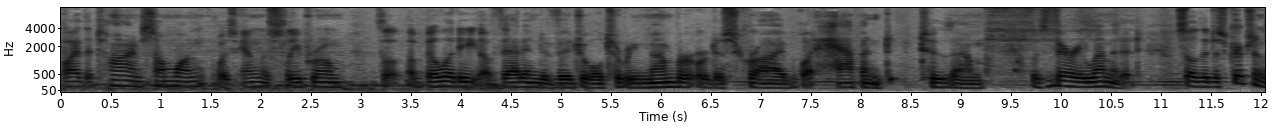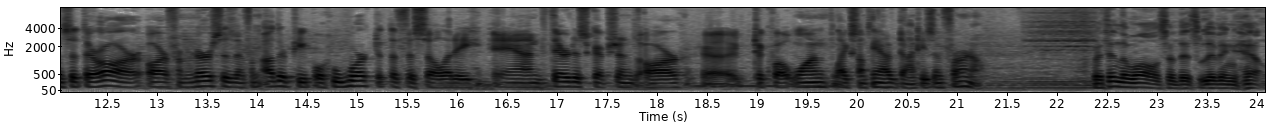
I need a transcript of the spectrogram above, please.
By the time someone was in the sleep room, the ability of that individual to remember or describe what happened to them was very limited. So the descriptions that there are are from nurses and from other people who worked at the facility, and their descriptions are, uh, to quote one, like something out of Dante's Inferno. Within the walls of this living hell,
